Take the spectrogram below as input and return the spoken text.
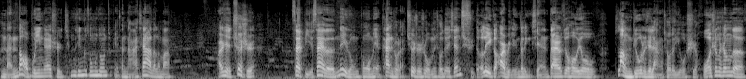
难道不应该是轻轻松松就给他拿下的了吗？而且确实，在比赛的内容中，我们也看出来，确实是我们球队先取得了一个二比零的领先，但是最后又浪丢了这两个球的优势，活生生的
